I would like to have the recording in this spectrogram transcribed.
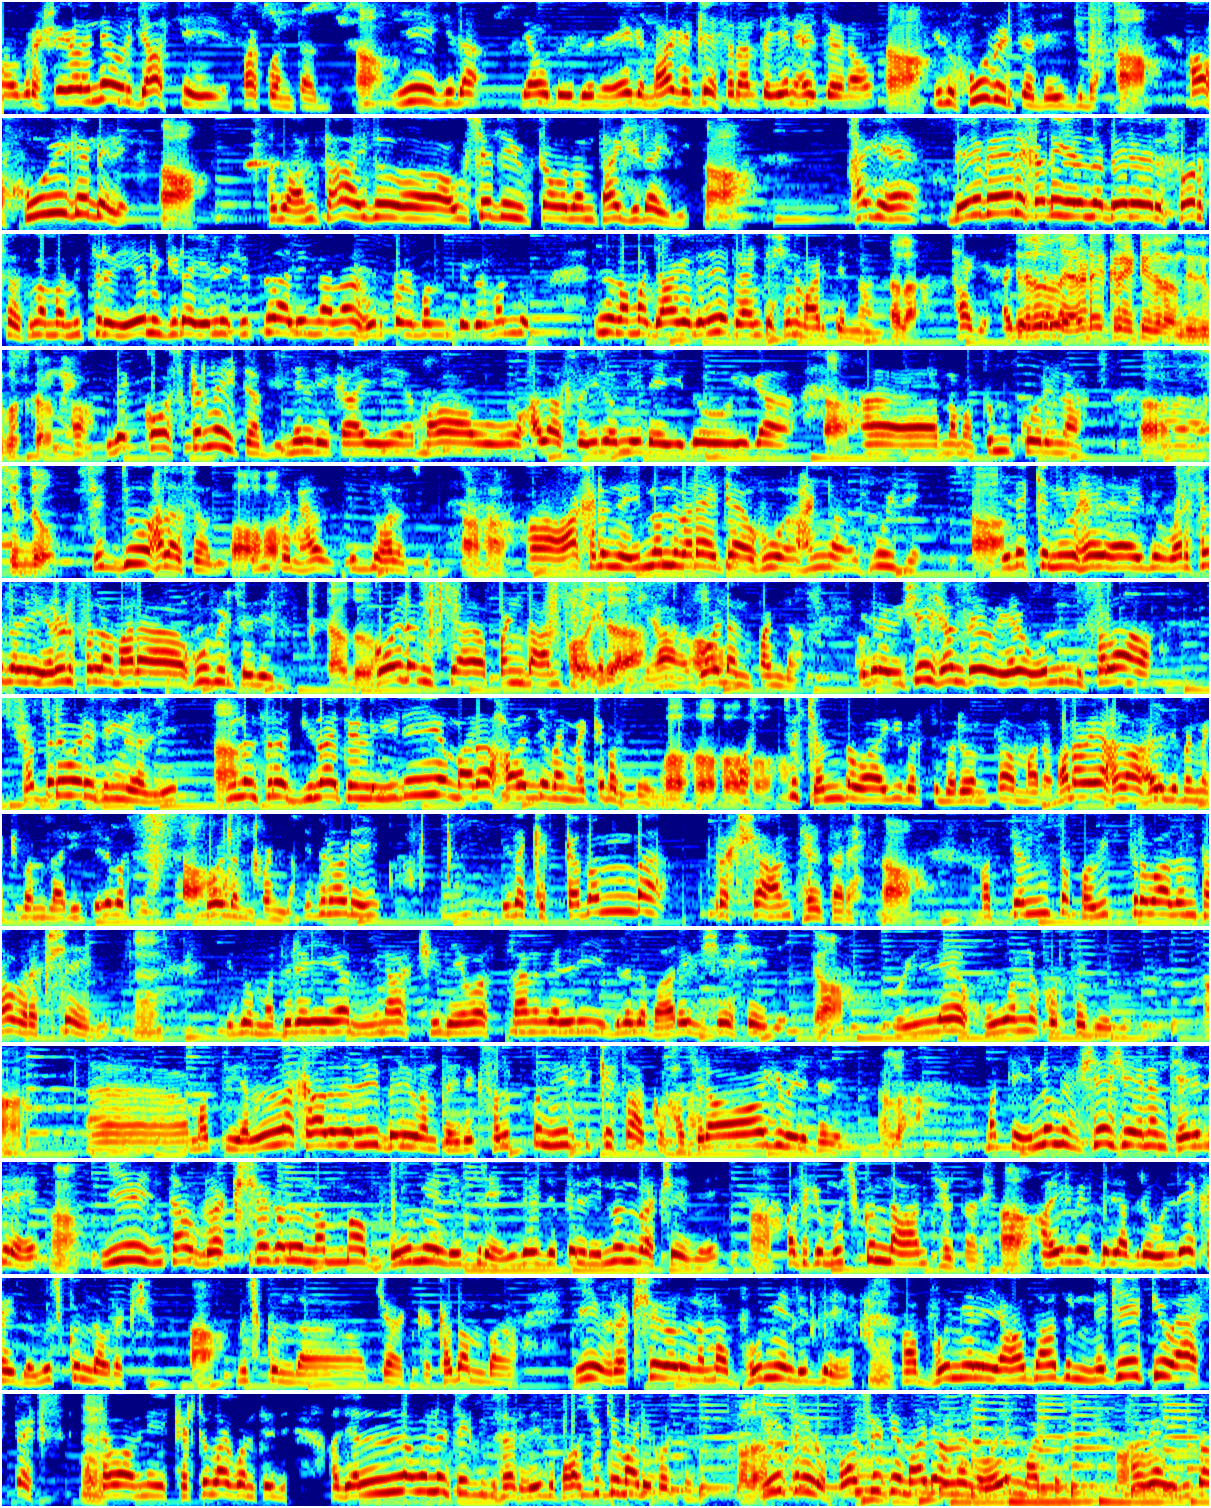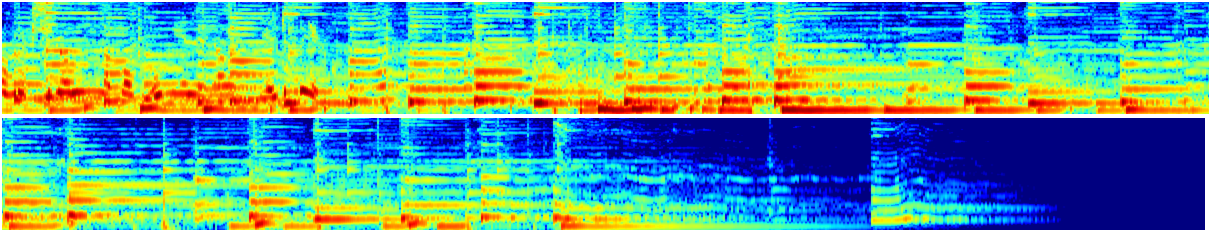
ವೃಕ್ಷಗಳನ್ನೇ ಅವರು ಜಾಸ್ತಿ ಸಾಕುವಂತದ್ದು ಹಾ. ಈ ಗಿಡ ಯಾವುದು ಇದು? ಹೇಗೆ ನಾಗಕೇಸರ ಅಂತ ಏನ್ ಹೇಳ್ತೇವೆ ನಾವು? ಹಾ. ಇದು ಹೂ ಬಿಡ್ತದೆ ಈ ಗಿಡ. ಹಾ. ಆ ಹೂವಿಗೆ ಬೆಲೆ. ಅದು ಅಂತಹ ಇದು ಔಷಧಿಯುಕ್ತವಾದಂತಹ ಗಿಡ ಇದು. ಹಾಗೆ ಬೇರೆ ಬೇರೆ ಕಡೆಗಳಿಂದ ಬೇರೆ ಬೇರೆ ಸೋರ್ಸಸ್ ನಮ್ಮ ಮಿತ್ರರು ಏನು ಗಿಡ ಎಲ್ಲಿ ಸಿಗ್ತದೆ ಅಲ್ಲಿಂದ ನಾನು ಹುಡ್ಕೊಂಡು ಬಂದು ತಗೊಂಡು ಬಂದು ಇದು ನಮ್ಮ ಜಾಗದಲ್ಲಿ ಪ್ಲಾಂಟೇಶನ್ ಮಾಡ್ತೀನಿ ನಾನು. ಅಲ್ಲ. ಹಾಗೆ ಎರಡು ಎಕರೆ ಇಟ್ಟಿದ್ರಂತ ಇದಕ್ಕೋಸ್ಕರನೇ? ಹಾ, ಇದಕ್ಕೋಸ್ಕರನೇ ಇಟ್ಟದ್ದು. ನೆಲ್ಲಿಕಾಯಿ ಮಾವು ಹಲಸು ಇಲ್ಲೊಂದಿದೆ ಇದು ಈಗ ನಮ್ಮ ತುಮಕೂರಿನ ಸಿದ್ದು. ಸಿದ್ದು ಹಲಸು ಅದು. ತುಮಕೂರಿನ ಸಿದ್ದು ಹಲಸು. ಆ ಆ ಕಡೆಯಿಂದ ಇನ್ನೊಂದು ವೆರೈಟಿ ಹೂ ಹಣ್ಣು ಹೂ ಇದೆ. ಇದಕ್ಕೆ ನೀವು ಹೇಳಿ ಇದು ವರ್ಷದಲ್ಲಿ ಎರಡು ಸಲ ಮರ ಹೂ ಬಿಡ್ತದೆ ಇದು. ಗೋಲ್ಡನ್ ಪಂಡ ಅಂತ? ಗೋಲ್ಡನ್ ಪಂಡ. ಇದರ ವಿಶೇಷ ಅಂತ ಹೇಳಿ ಒಂದು ಸಲ ಫೆಬ್ರವರಿ ತಿಂಗಳಲ್ಲಿ ಇನ್ನೊಂದ್ಸಲ ಜುಲೈ ತಿಂಗಳಲ್ಲಿ ಇಡೀ ಮರ ಹಳದಿ ಬಣ್ಣಕ್ಕೆ ಬರ್ತದೆ. ಅಷ್ಟು ಚಂದವಾಗಿ ಬರ್ತು ಬರುವಂತ ಮರ. ಮರವೇ ಹಳ ಹಳದಿ ಬಣ್ಣಕ್ಕೆ ಬಂದ ರೀತಿಯಲ್ಲಿ ಬರ್ತದೆ. ಗೋಲ್ಡನ್ ಪಂಡ. ಇದು ನೋಡಿ ಇದಕ್ಕೆ ಕದಂಬ ವೃಕ್ಷ ಅಂತ ಹೇಳ್ತಾರೆ. ಅತ್ಯಂತ ಪವಿತ್ರವಾದಂತಹ ವೃಕ್ಷ ಇದು. ಇದು ಮಧುರೆಯ ಮೀನಾಕ್ಷಿ ದೇವಸ್ಥಾನದಲ್ಲಿ ಇದ್ರದ್ದು ಭಾರಿ ವಿಶೇಷ ಇದೆ. ಒಳ್ಳೆ ಹೂವನ್ನು ಕೊಡ್ತದೆ ಇದು. ಮತ್ತು ಎಲ್ಲ ಕಾಲದಲ್ಲಿ ಬೆಳೆಯುವಂತ ಇದಕ್ಕೆ ಸ್ವಲ್ಪ ನೀರು ಸಿಕ್ಕಿ ಸಾಕು ಹಸಿರಾಗಿ ಬೆಳೀತದೆ. ಅಲ್ಲ. ಮತ್ತೆ ಇನ್ನೊಂದು ವಿಶೇಷ ಏನಂತ ಹೇಳಿದ್ರೆ ಈ ಇಂತಹ ವೃಕ್ಷಗಳು ನಮ್ಮ ಭೂಮಿಯಲ್ಲಿ ಇದ್ರೆ ಇದರ ಜೊತೆಲಿ ಇನ್ನೊಂದು ವೃಕ್ಷ ಇದೆ. ಅದಕ್ಕೆ ಮುಚ್ಕುಂದ ಅಂತ ಹೇಳ್ತಾರೆ. ಆಯುರ್ವೇದದಲ್ಲಿ ಅದರ ಉಲ್ಲೇಖ ಇದೆ ಮುಚ್ಕುಂದ ವೃಕ್ಷ. ಮುಚ್ಕುಂದ ಕದಂಬ ಈ ವೃಕ್ಷಗಳು ನಮ್ಮ ಭೂಮಿಯಲ್ಲಿ ಇದ್ರೆ ಆ ಭೂಮಿಯಲ್ಲಿ ಯಾವ್ದಾದ್ರು ನೆಗೆಟಿವ್ ಆಸ್ಪೆಕ್ಟ್ಸ್ ಅಥವಾ ಅವನಿಗೆ ಕೆಟ್ಟದಾಗುವಂತ ಅದೆಲ್ಲವನ್ನು ತೆಗೆದು ಬಿಸಾಡ್ತದೆ. ಇದು ಪಾಸಿಟಿವ್ ಮಾಡಿ ಕೊಡ್ತದೆ. ನ್ಯೂಟ್ರಲ್ ಪಾಸಿಟಿವ್ ಮಾಡಿ ಅವನನ್ನು ಒಳ್ಳೆ ಮಾಡ್ತದೆ. ಹಾಗಾಗಿ ಇಂಥ ವೃಕ್ಷಗಳನ್ನು ನಮ್ಮ ಭೂಮಿಯಲ್ಲಿ ನಾವು ನೆಡಬೇಕು.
